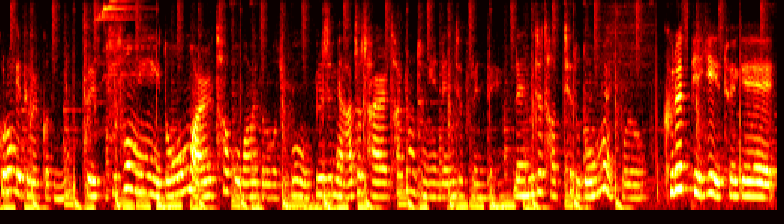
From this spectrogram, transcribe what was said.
그런 게 들어있거든요. 그 구성이 너무 알차고 마음에 들어가지고 요즘에 아주 잘 착용 중인 렌즈 브랜드예요. 렌즈 자체도 너무 예뻐요. 그래픽이 되게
